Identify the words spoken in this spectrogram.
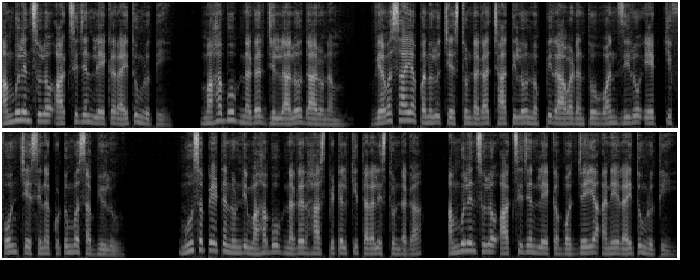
అంబులెన్సులో ఆక్సిజన్ లేక రైతు మృతి. మహబూబ్ నగర్ జిల్లాలో దారుణం. వ్యవసాయ పనులు చేస్తుండగా ఛాతిలో నొప్పి రావడంతో వన్ జీరో కి ఫోన్ చేసిన కుటుంబ సభ్యులు. మూసపేట నుండి మహబూబ్ నగర్ హాస్పిటల్కి తరలిస్తుండగా అంబులెన్సులో ఆక్సిజన్ లేక బొజ్జయ్య అనే రైతు మృతి.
